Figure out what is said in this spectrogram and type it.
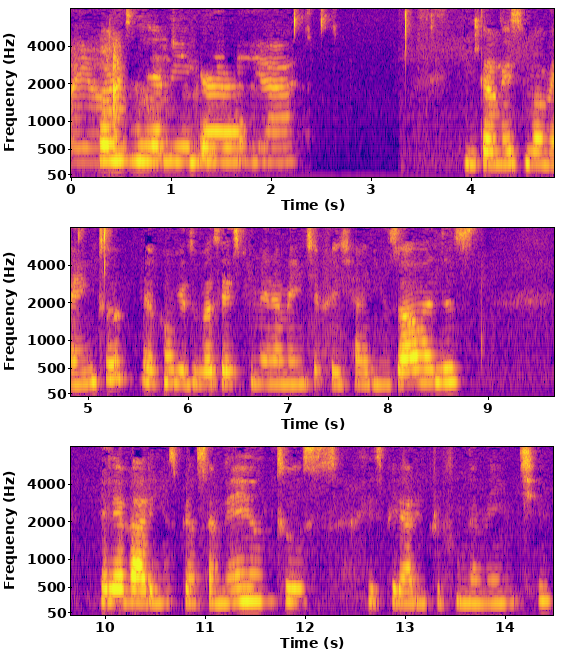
Oi, Bom oi. dia, amiga! Bom dia. Então, nesse momento, eu convido vocês primeiramente a fecharem os olhos, elevarem os pensamentos, respirarem profundamente,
